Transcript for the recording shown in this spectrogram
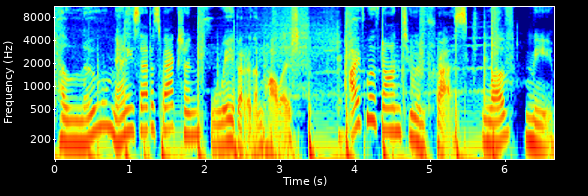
Hello, mani satisfaction. Way better than Polish. I've moved on to Impress. Love me.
